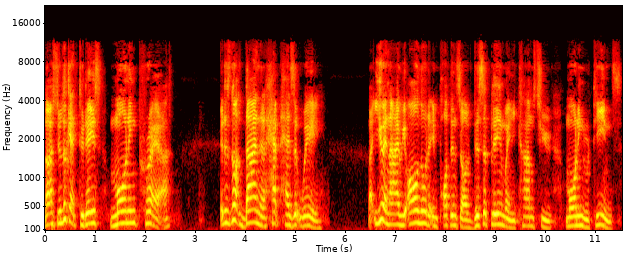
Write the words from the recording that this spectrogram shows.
Now, as you look at today's morning prayer, it is not done in a haphazard way. Like you and I, we all know the importance of discipline when it comes to morning routines.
